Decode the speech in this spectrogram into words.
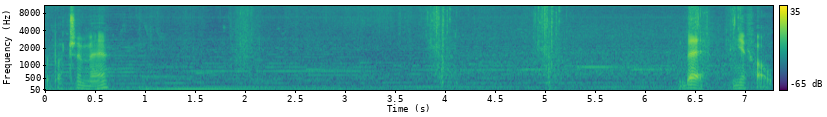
Zobaczymy. B, nie V.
